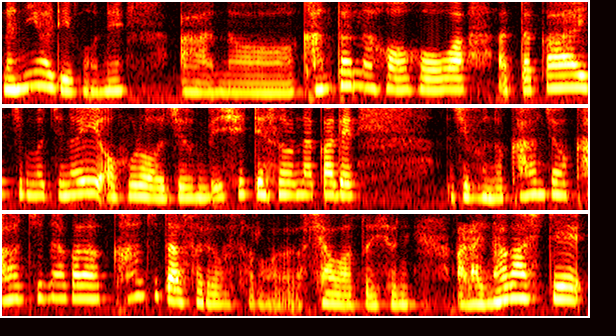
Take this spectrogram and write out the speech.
何よりもねあの簡単な方法はあったかい気持ちのいいお風呂を準備してその中で自分の感情を感じながら感じたらそれをそのシャワーと一緒に洗い流して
